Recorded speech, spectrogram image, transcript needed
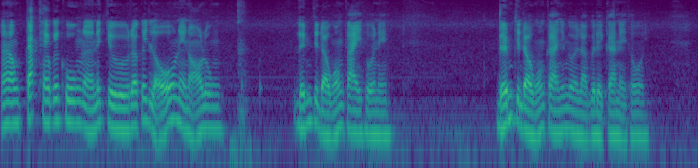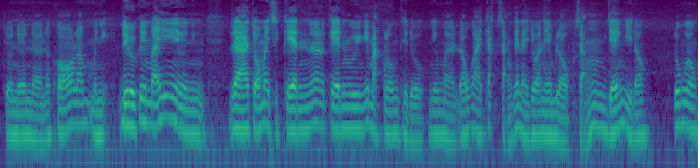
À, không? Cắt theo cái khuôn này nó trừ ra cái lỗ này nọ luôn. Đếm trên đầu ngón tay thôi anh em. Đếm trên đầu ngón tay những người làm cái đề ca này thôi. Cho nên là nó khó lắm. Mình đưa cái máy ra cho máy scan nó scan nguyên cái mặt luôn thì được. Nhưng mà đâu có ai cắt sẵn cái này cho anh em lột sẵn dán gì đâu. Đúng không?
